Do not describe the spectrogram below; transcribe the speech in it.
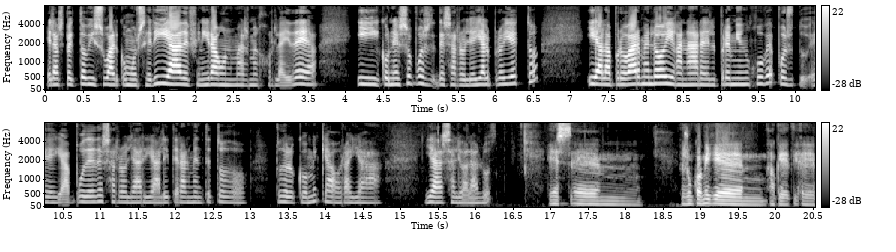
el aspecto visual, cómo sería, definir aún más mejor la idea. Y con eso pues desarrollé ya el proyecto y al aprobármelo y ganar el premio en Juve, pues eh, ya pude desarrollar ya literalmente todo, todo el cómic que ahora ya, ya salió a la luz. Es... Em, es un cómic que, mm, aunque eh,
